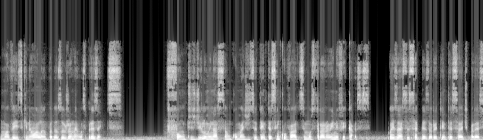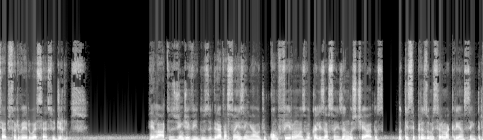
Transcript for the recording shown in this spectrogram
uma vez que não há lâmpadas ou janelas presentes. Fontes de iluminação com mais de 75 watts se mostraram ineficazes, pois a SCP-087 parece absorver o excesso de luz. Relatos de indivíduos e gravações em áudio confirmam as vocalizações angustiadas do que se presume ser uma criança entre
